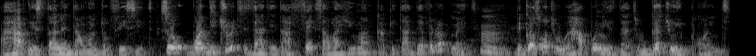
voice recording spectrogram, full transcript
I have this talent. I want to face it. So, but the truth is that it affects our human capital development. Hmm. Because what will happen is that we'll get to a point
